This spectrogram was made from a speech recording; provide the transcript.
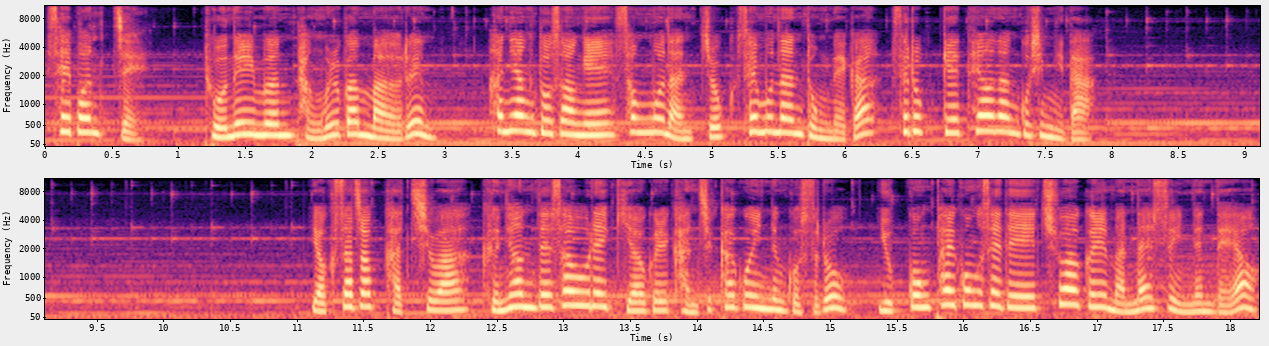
세 번째, 돈의문 박물관 마을은 한양도성의 성문 안쪽 세문안 동네가 새롭게 태어난 곳입니다. 역사적 가치와 근현대 서울의 기억을 간직하고 있는 곳으로 6080 세대의 추억을 만날 수 있는데요.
